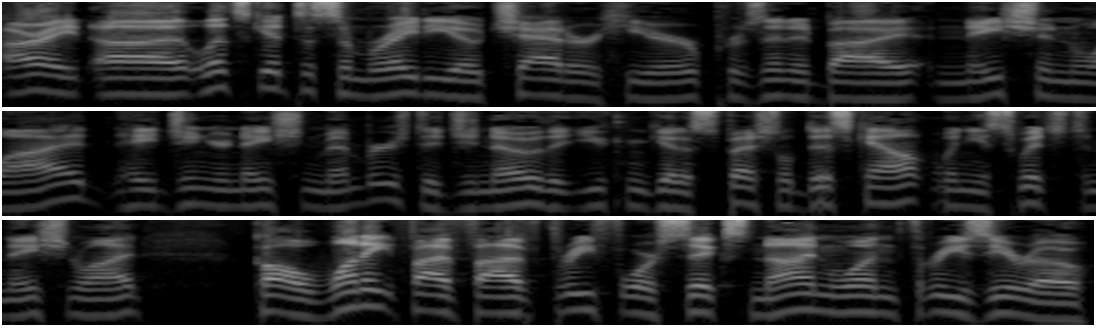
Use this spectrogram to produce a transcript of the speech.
All right, uh, let's get to some radio chatter here, presented by Nationwide. Hey, Junior Nation members, did you know that you can get a special discount when you switch to Nationwide? Call one eight five five three four six nine one three zero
